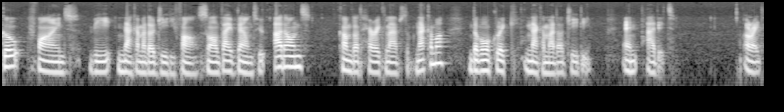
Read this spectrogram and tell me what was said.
go find the nakama.gd file. So I'll dive down to add-ons, com.heroiclabs.nakama, double click nakama.gd and add it. All right,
